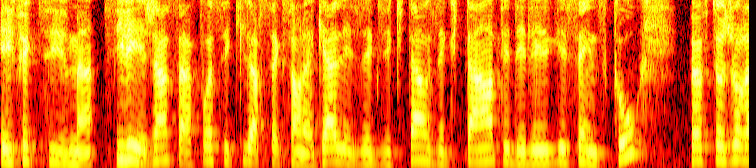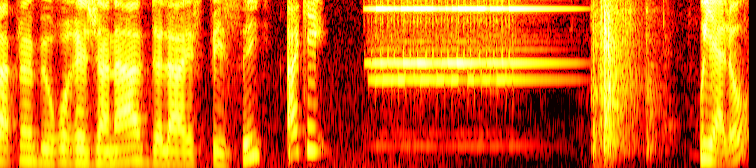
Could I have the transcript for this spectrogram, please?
Effectivement. Si les gens savent pas c'est qui leur section locale, les exécutants, exécutantes et délégués syndicaux peuvent toujours appeler un bureau régional de l'AFPC. OK. Oui, allô?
